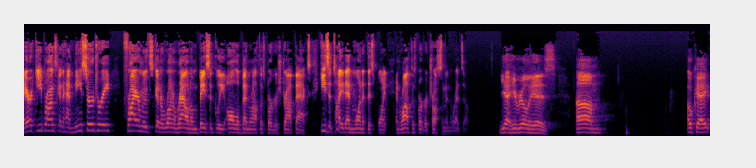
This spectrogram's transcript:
Eric Ebron's going to have knee surgery. Freiermuth's going to run around on basically all of Ben Roethlisberger's dropbacks. He's a tight end one at this point, and Roethlisberger trusts him in the red zone. Yeah, he really is. Um, okay.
